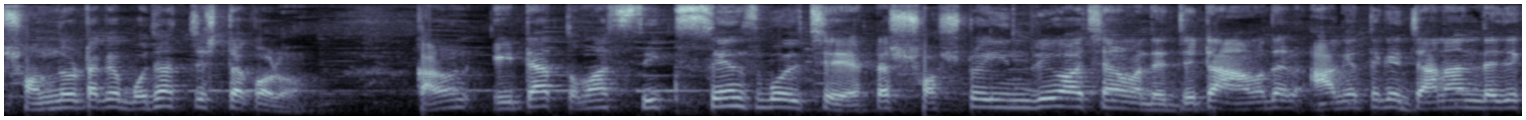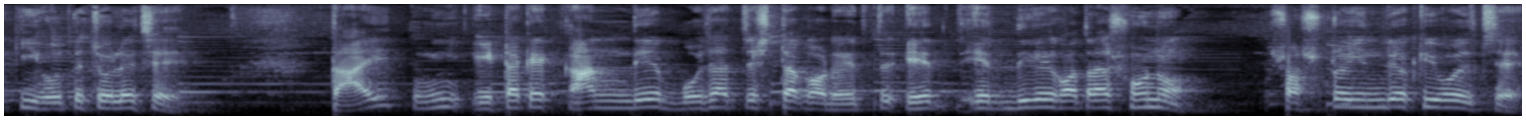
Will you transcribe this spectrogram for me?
সন্দেহটাকে বোঝার চেষ্টা করো। কারণ এটা তোমার সিক্স সেন্স বলছে। একটা ষষ্ঠ ইন্দ্রিয় আছে আমাদের, যেটা আমাদের আগে থেকে জানান দেয় যে কী হতে চলেছে। তাই তুমি এটাকে কান দিয়ে বোঝার চেষ্টা করো। এর- এর দিকে কথাটা শোনো। ষষ্ঠ ইন্দ্রিয় কী বলছে?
